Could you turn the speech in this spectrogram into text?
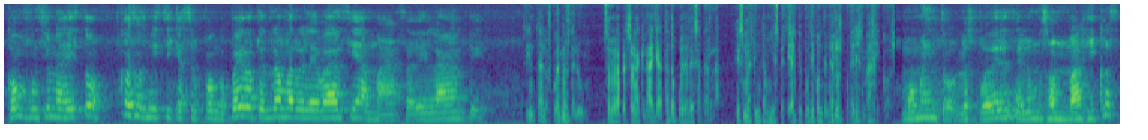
¿Cómo funciona esto? Cosas místicas supongo, pero tendrá más relevancia más adelante. Cinta los cuernos de Lum. Solo la persona que la haya atado puede desatarla. Es una cinta muy especial que puede contener los poderes mágicos. Momento, ¿los poderes de Lum son mágicos?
